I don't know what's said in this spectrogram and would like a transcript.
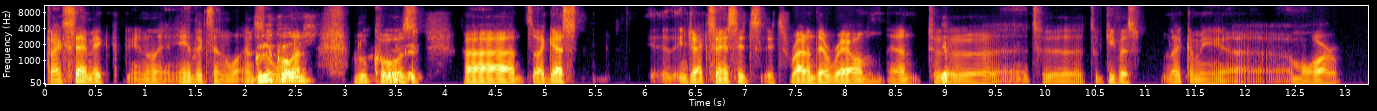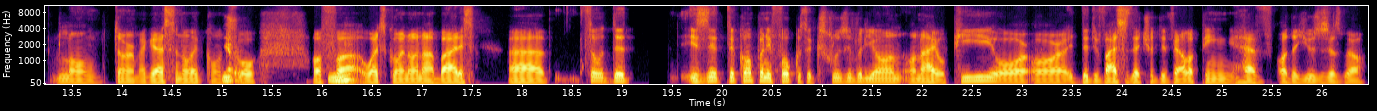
glycemic, you know, index and, and so on, glucose. Mm-hmm. so I guess in that sense, it's it's right on their realm, and to yep. to to give us like I mean a more long term, I guess, you know, like control. Yep of mm-hmm. uh, what's going on in our bodies. Uh, so the is it the company focused exclusively on on IOP or or the devices that you're developing have other uses as well?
